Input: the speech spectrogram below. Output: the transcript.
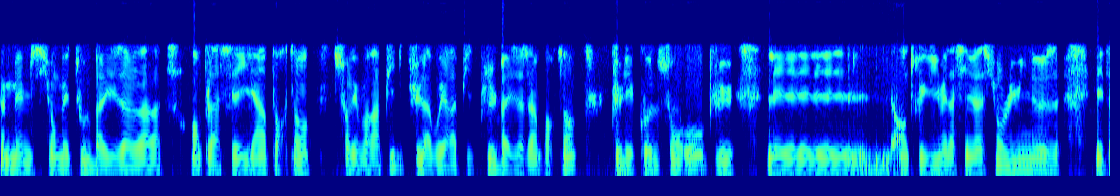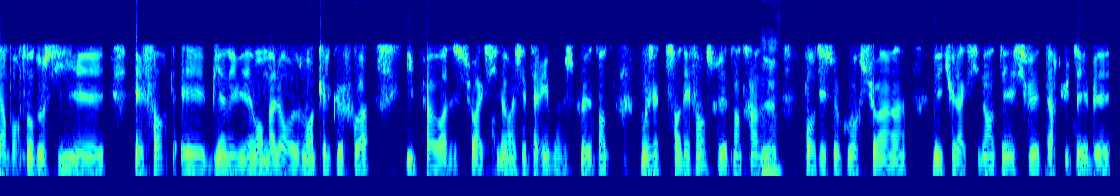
même si on met tout le balisage en place et il est important sur les voies rapides, plus la voie est rapide, plus le balisage est important, plus les cônes sont hauts, plus les, les- les- entre guillemets la signalisation lumineuse est importante aussi et, et forte. Et bien évidemment, malheureusement, quelquefois, il peut y avoir des suraccidents et c'est terrible parce que vous êtes, en- vous êtes sans défense, vous êtes en train de porter secours sur un véhicule accidenté. Et si vous êtes percuté, ben,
